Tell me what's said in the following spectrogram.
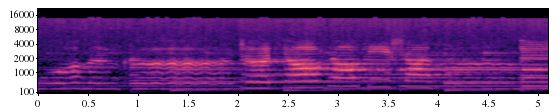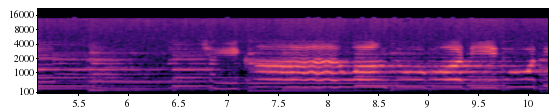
我们隔着遥遥的山河，去看望祖国的土地。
